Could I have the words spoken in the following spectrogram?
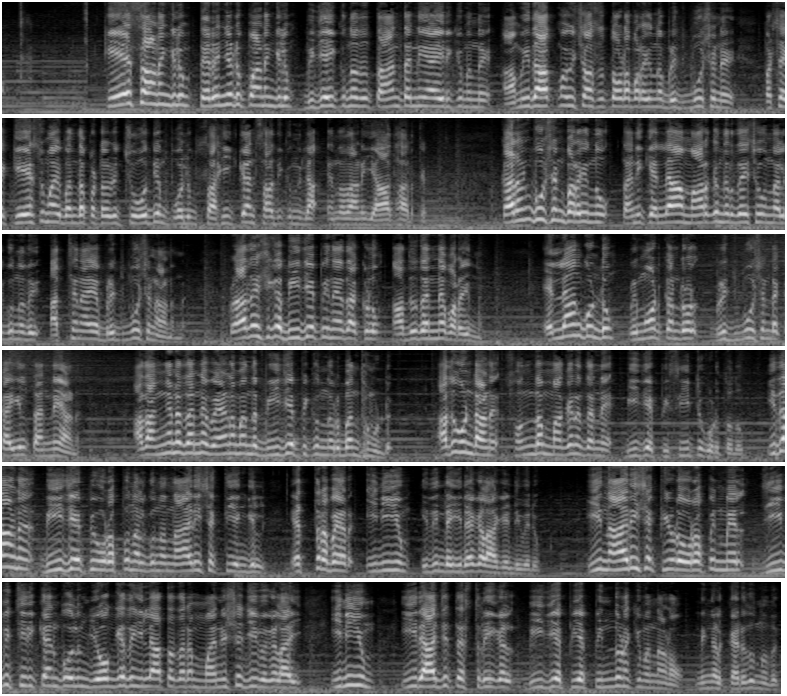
കേസാണെങ്കിലും തെരഞ്ഞെടുപ്പാണെങ്കിലും വിജയിക്കുന്നത് താൻ തന്നെയായിരിക്കുമെന്ന് അമിതാത്മവിശ്വാസത്തോടെ പറയുന്ന ബ്രിജ്ഭൂഷണ് പക്ഷേ കേസുമായി ബന്ധപ്പെട്ട ഒരു ചോദ്യം പോലും സഹിക്കാൻ സാധിക്കുന്നില്ല എന്നതാണ് യാഥാർത്ഥ്യം. കരൺ ഭൂഷൺ പറയുന്നു തനിക്ക് എല്ലാ മാർഗനിർദ്ദേശവും നൽകുന്നത് അച്ഛനായ ബ്രിജ്ഭൂഷൺ ആണെന്ന് പ്രാദേശിക ബി ജെ പി നേതാക്കളും അതുതന്നെ പറയുന്നു. എല്ലാം കൊണ്ടും റിമോട്ട് കൺട്രോൾ ബ്രിജ്ഭൂഷന്റെ കയ്യിൽ തന്നെയാണ്. അതങ്ങനെ തന്നെ വേണമെന്ന് ബി ജെ പിക്കും നിർബന്ധമുണ്ട്. അതുകൊണ്ടാണ് സ്വന്തം മകന് തന്നെ ബി ജെ പി സീറ്റ് കൊടുത്തതും. ഇതാണ് ബി ജെ പി ഉറപ്പു നൽകുന്ന നാരീശക്തിയെങ്കിൽ എത്ര പേർ ഇനിയും ഇതിന്റെ ഇരകളാകേണ്ടി വരും. ഈ നാരീശക്തിയുടെ ഉറപ്പിന്മേൽ ജീവിച്ചിരിക്കാൻ പോലും യോഗ്യതയില്ലാത്ത തരം മനുഷ്യജീവികളായി ഇനിയും ഈ രാജ്യത്തെ സ്ത്രീകൾ ബി ജെ പിയെ പിന്തുണയ്ക്കുമെന്നാണോ നിങ്ങൾ കരുതുന്നത്?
